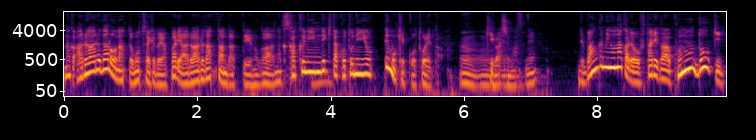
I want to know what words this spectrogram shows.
なんかあるあるだろうなって思ってたけど、やっぱりあるあるだったんだっていうのが、なんか確認できたことによっても結構取れた気がしますね。で、番組の中でお二人が、この同期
